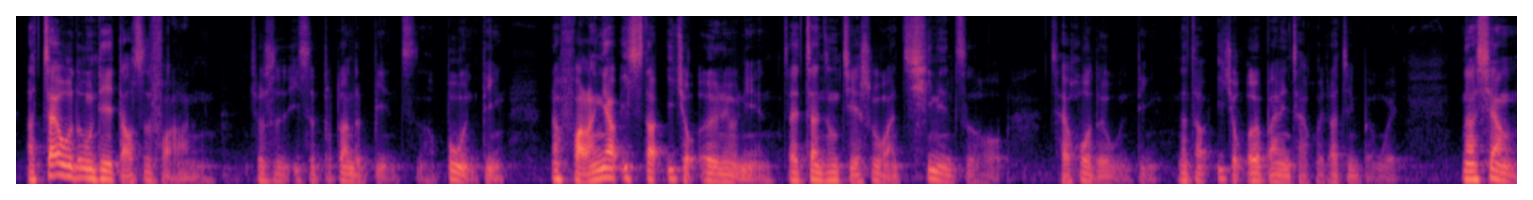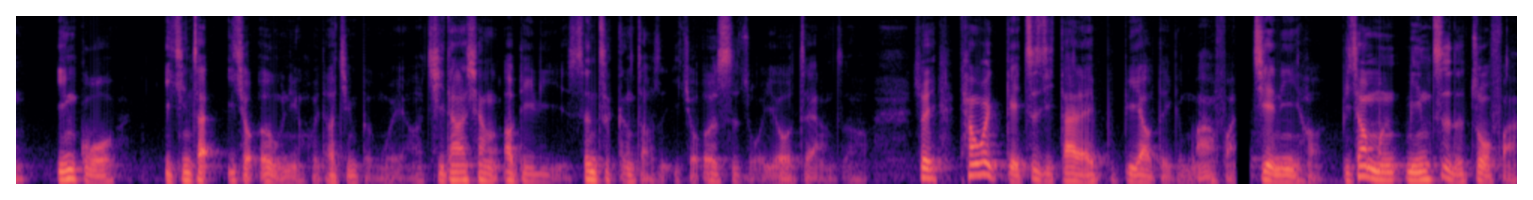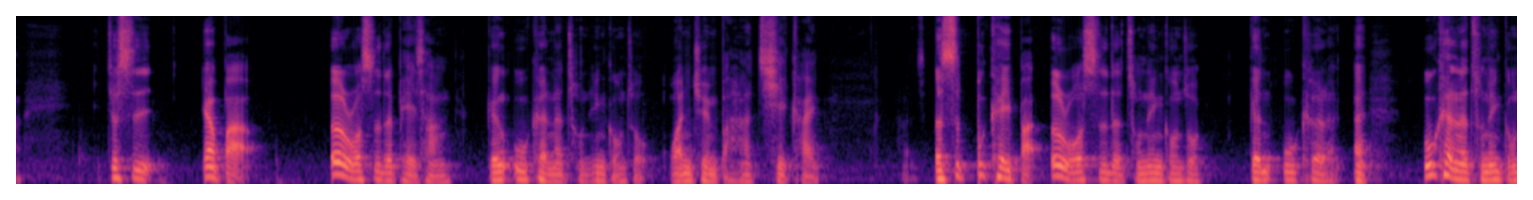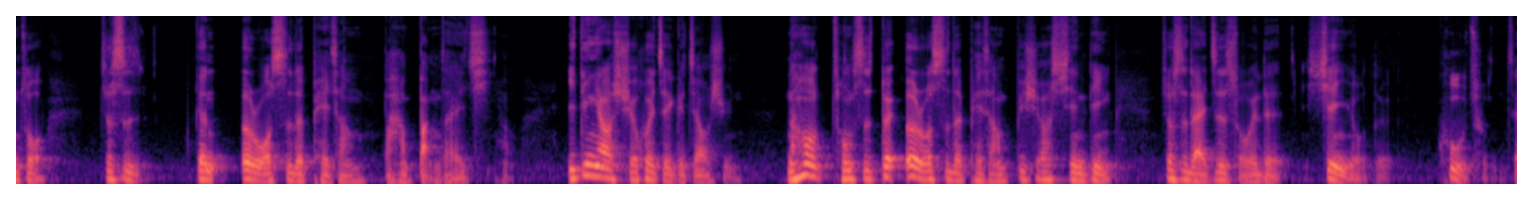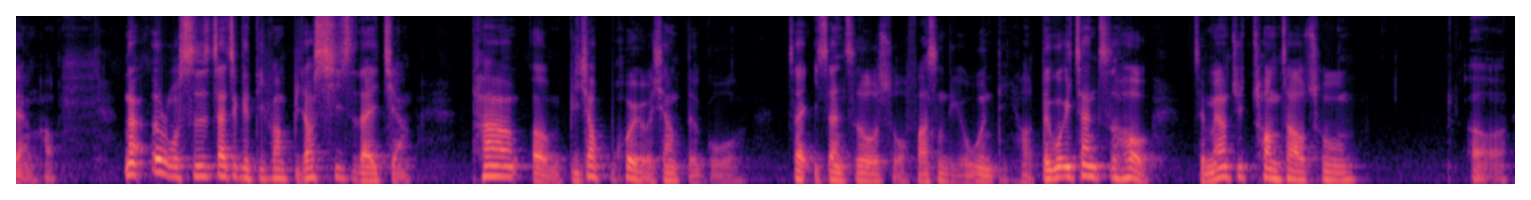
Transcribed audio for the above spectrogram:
那债务的问题导致法郎就是一直不断的贬值，不稳定。那法郎要一直到一九二六年，在战争结束完七年之后才获得稳定。那到一九二八年才回到金本位。那像英国已经在一九二五年回到金本位啊，其他像奥地利甚至更早是一九二四左右这样子哈。所以他会给自己带来不必要的一个麻烦。建议哈，比较明明智的做法就是。要把俄罗斯的赔偿跟乌克兰的重建工作完全把它切开，而是不可以把俄罗斯的重建工作跟乌克兰，哎，乌克兰的重建工作就是跟俄罗斯的赔偿把它绑在一起哈，一定要学会这个教训，然后同时对俄罗斯的赔偿必须要限定，就是来自所谓的现有的库存这样哈。那俄罗斯在这个地方比较细致来讲，它呃比较不会有像德国在一战之后所发生的一个问题哈。德国一战之后怎么样去创造出呃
